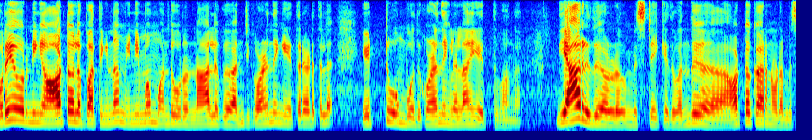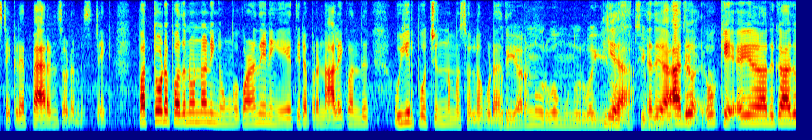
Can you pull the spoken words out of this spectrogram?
ஒரே ஒரு நீங்கள் ஆட்டோவில் பார்த்தீங்கன்னா மினிமம் வந்து ஒரு நாலு அஞ்சு குழந்தைங்க ஏற்றுற இடத்துல எட்டு ஒம்பது குழந்தைங்களெல்லாம் ஏற்றுவாங்க யார் இதோட மிஸ்டேக் இது வந்து ஆட்டோக்காரனோட மிஸ்டேக் கிடையாது பேரண்ட்ஸோட மிஸ்டேக் பத்தோட பதினொன்னா நீங்கள் உங்கள் குழந்தைய நீங்கள் ஏற்றிட்டு அப்புறம் நாளைக்கு வந்து உயிர் போச்சுன்னு நம்ம சொல்லக்கூடாது. இரநூறுவா முந்நூறுரூவா அது அது. ஓகே அதுக்கு அது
